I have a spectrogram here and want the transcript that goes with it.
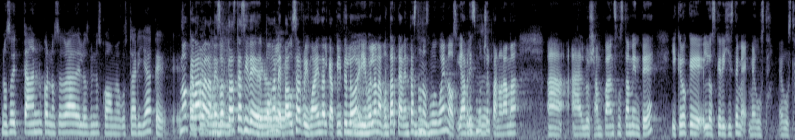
no soy tan conocedora de los vinos como me gustaría que... No, qué bárbara, me soltaste así de póngale de- pausa, rewind al capítulo y vuelvan a apuntar, te aventaste unos muy buenos y abres Ujú. mucho el panorama a, a los champans justamente y creo que los que dijiste me, me gusta, me gusta.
